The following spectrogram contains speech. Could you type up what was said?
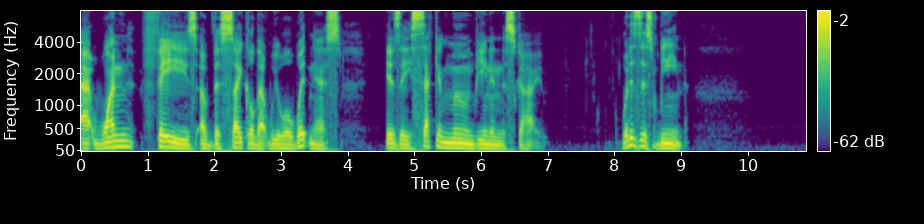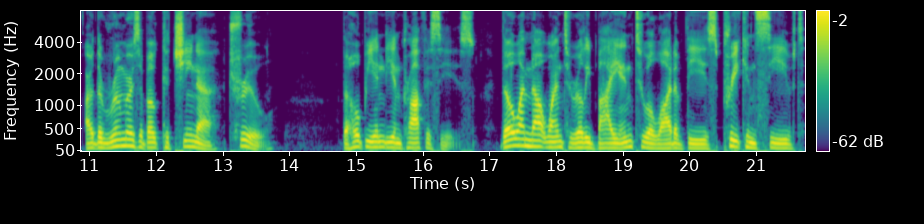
at one phase of the cycle that we will witness is a second moon being in the sky. What does this mean? Are the rumors about Kachina true? The Hopi Indian prophecies? though I'm not one to really buy into a lot of these preconceived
